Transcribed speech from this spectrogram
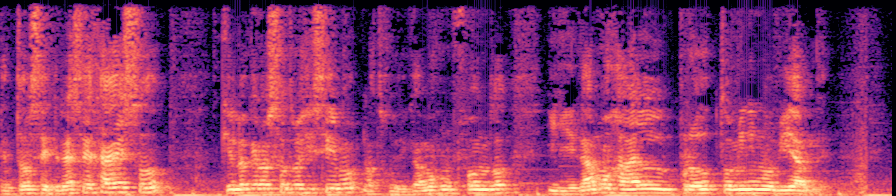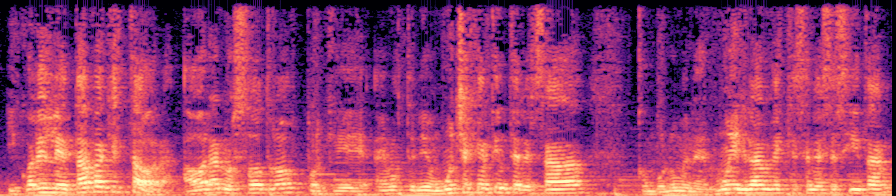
Entonces, gracias a eso, ¿qué es lo que nosotros hicimos? Nos adjudicamos un fondo y llegamos al producto mínimo viable. ¿Y cuál es la etapa que está ahora? Ahora nosotros, porque hemos tenido mucha gente interesada, con volúmenes muy grandes que se necesitan,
